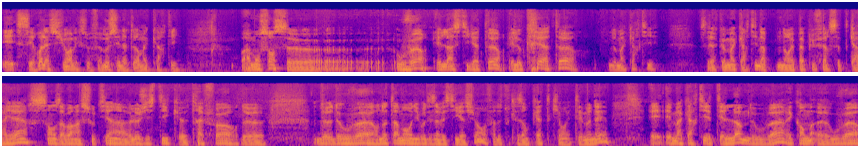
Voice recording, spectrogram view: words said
et ses relations avec ce fameux sénateur McCarthy? À mon sens, euh, Hoover est l'instigateur et le créateur de McCarthy. C'est-à-dire que McCarthy n'aurait pas pu faire cette carrière sans avoir un soutien euh, logistique euh, très fort de, de, Hoover, notamment au niveau des investigations, enfin de toutes les enquêtes qui ont été menées. Et, McCarthy était l'homme de Hoover, et quand Hoover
